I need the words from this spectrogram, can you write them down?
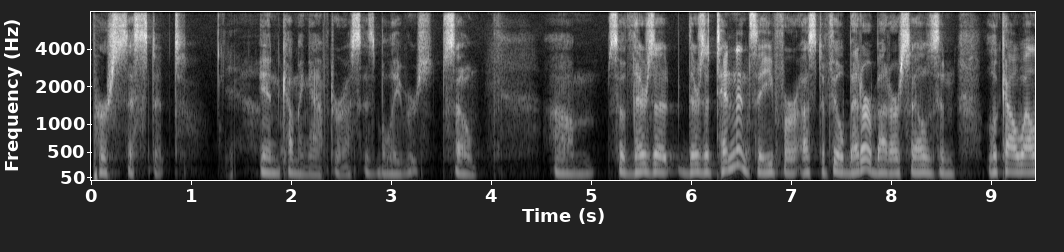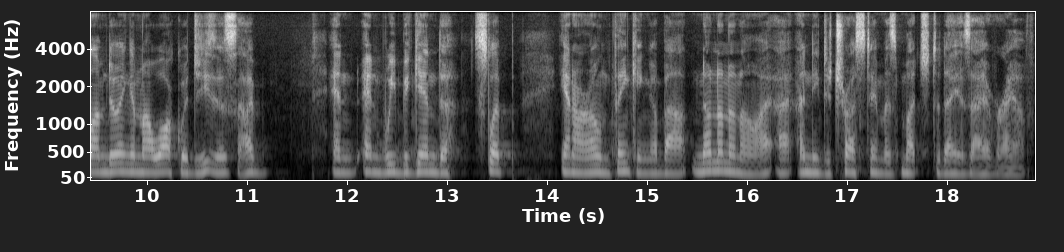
persistent in coming after us as believers. So. Um, so there's a there's a tendency for us to feel better about ourselves and look how well I'm doing in my walk with Jesus. I and and we begin to slip in our own thinking about no no no no I- I need to trust Him as much today as I ever have.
